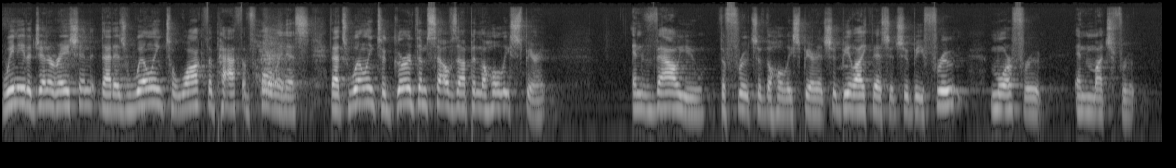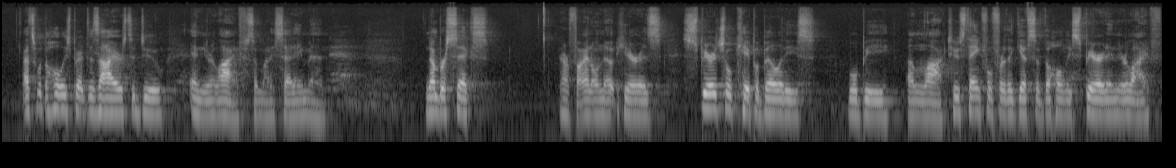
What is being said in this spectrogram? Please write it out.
We need a generation that is willing to walk the path of holiness, that's willing to gird themselves up in the Holy Spirit and value the fruits of the Holy Spirit. It should be like this it should be fruit, more fruit, and much fruit. That's what the Holy Spirit desires to do in your life. Somebody said, Amen. Number six, our final note here is spiritual capabilities will be unlocked. Who's thankful for the gifts of the Holy Spirit in your life?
